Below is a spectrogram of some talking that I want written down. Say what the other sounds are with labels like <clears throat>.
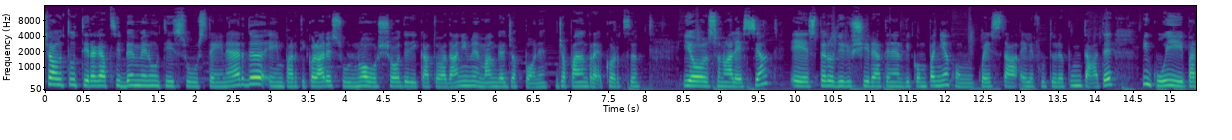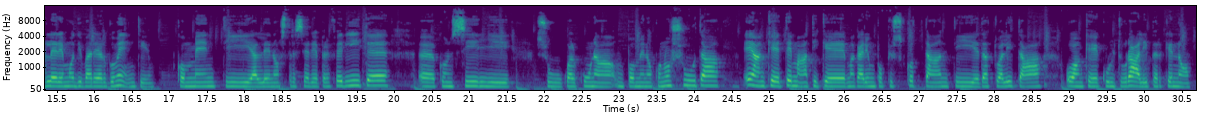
Ciao a tutti ragazzi, benvenuti su Stay Nerd e in particolare sul nuovo show dedicato ad anime, manga e Giappone, Japan Records. Io sono Alessia e spero di riuscire a tenervi compagnia con questa e le future puntate in cui parleremo di vari argomenti, commenti alle nostre serie preferite, eh, consigli su qualcuna un po' meno conosciuta e anche tematiche magari un po' più scottanti ed attualità o anche culturali, perché no?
